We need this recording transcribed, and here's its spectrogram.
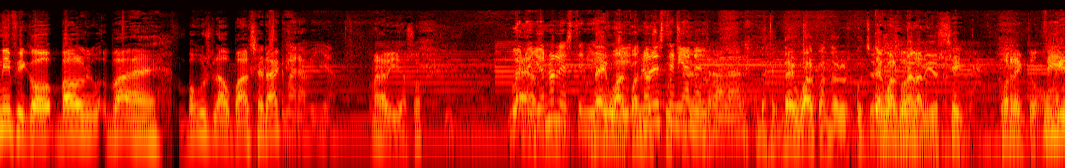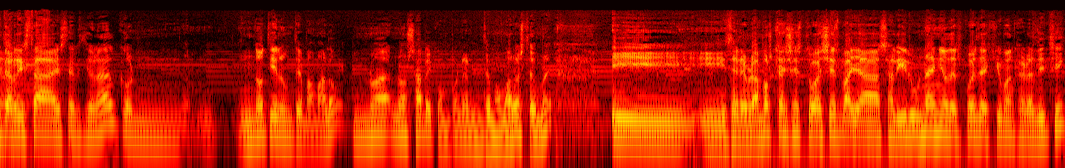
Magnífico. Bal- eh, Boguslav Balserak. Qué maravilla. Maravilloso. Bueno, yo no les tenía, Da igual ni- cuando no les tenía en el radar. Da, da igual cuando lo escuches. Da igual es con maravilloso. Sí, correcto. Un guitarrista excepcional con no tiene un tema malo, no, no sabe componer un tema malo este hombre. Y, y celebramos que Ashes to Ashes vaya a salir un año después de Human Heredici,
